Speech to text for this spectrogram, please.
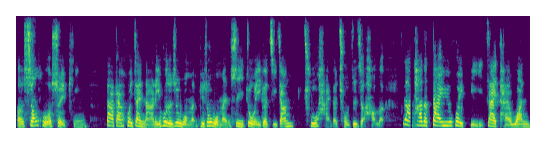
呃生活水平大概会在哪里？或者是我们比如说我们是作为一个即将出海的求职者好了，那他的待遇会比在台湾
